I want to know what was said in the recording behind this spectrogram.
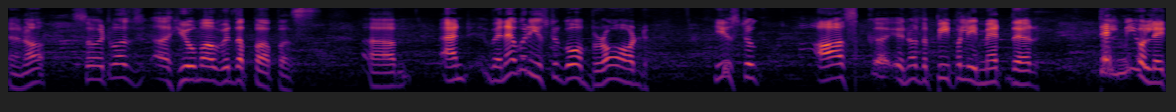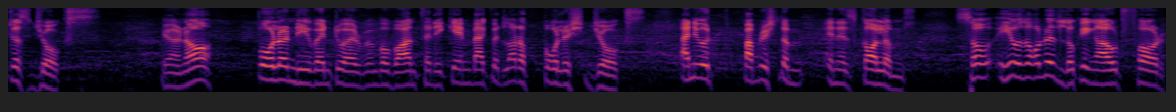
you know. So it was a humor with a purpose. Um, and whenever he used to go abroad, he used to ask, uh, you know, the people he met there, tell me your latest jokes. You know, Poland he went to, I remember once, and he came back with a lot of Polish jokes. And he would publish them in his columns. So he was always looking out for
